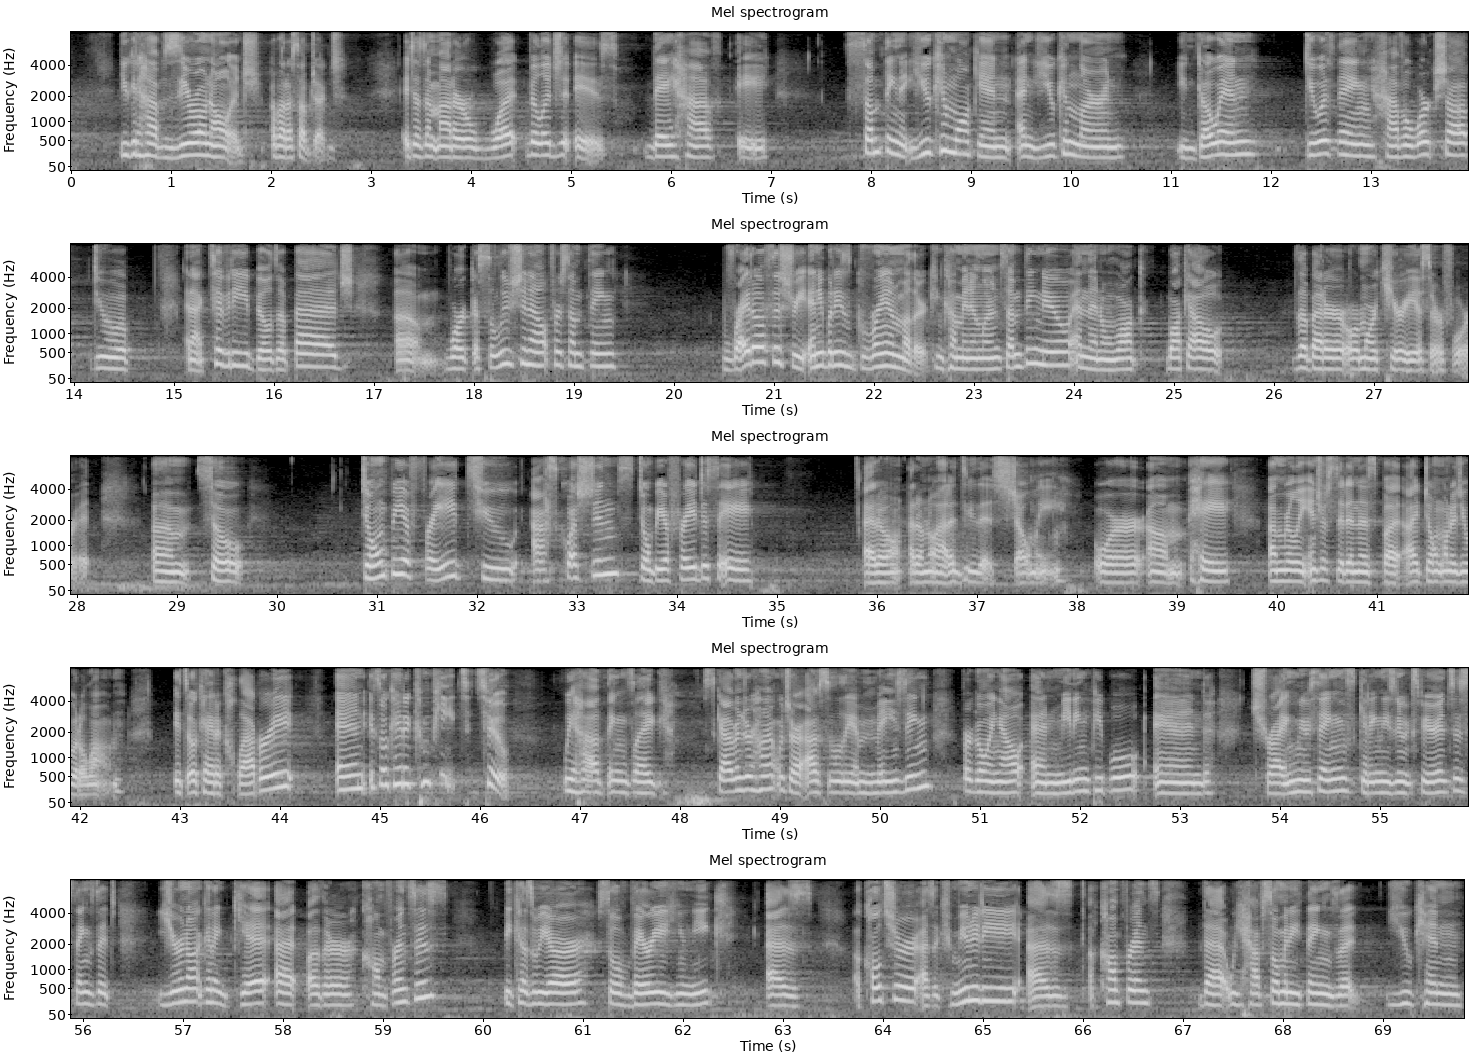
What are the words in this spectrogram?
you can have zero knowledge about a subject. It doesn't matter what village it is, they have a something that you can walk in and you can learn. You can go in, do a thing, have a workshop, do a, an activity, build a badge, um, work a solution out for something. Right off the street, anybody's grandmother can come in and learn something new and then walk walk out the better or more curiouser for it. Um, so don't be afraid to ask questions. Don't be afraid to say, I don't, I don't know how to do this, show me. Or, um, hey, I'm really interested in this, but I don't want to do it alone. It's okay to collaborate and it's okay to compete too. We have things like scavenger hunt, which are absolutely amazing for going out and meeting people and trying new things, getting these new experiences, things that you're not going to get at other conferences because we are so very unique as a culture, as a community, as a conference, that we have so many things that you can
